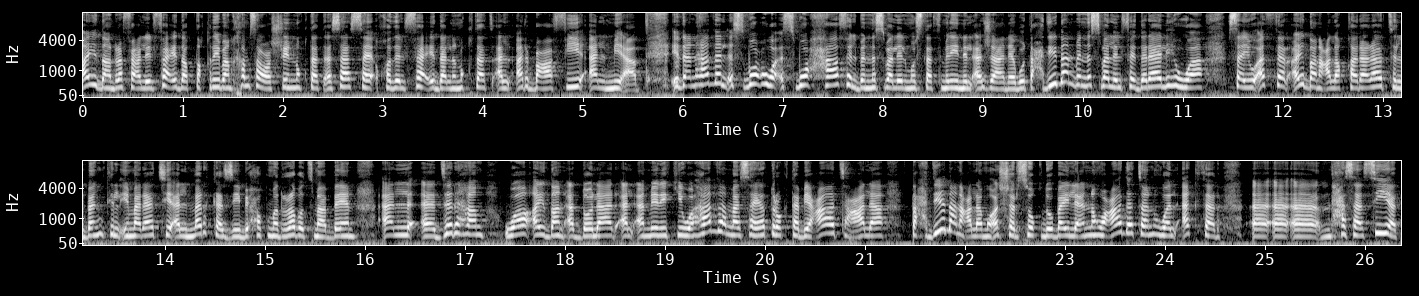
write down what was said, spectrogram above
أيضا رفع للفائدة بتقريبا 25 نقطة أساس سيأخذ الفائدة لنقطة الأربعة في المئة. إذا هذا الأسبوع هو أسبوع حافل بالنسبة للمستثمرين الأجانب وتحديدا بالنسبة للفيدرالي هو سيؤثر أيضا على قرارات البنك الإماراتي المركزي بحكم الربط ما بين الدرهم وأيضا الدولار الأمريكي. وهذا ما سيترك تبعات على تحديدا على مؤشر سوق دبي لأنه عادة هو الأكثر آه، آه، آه، حساسية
